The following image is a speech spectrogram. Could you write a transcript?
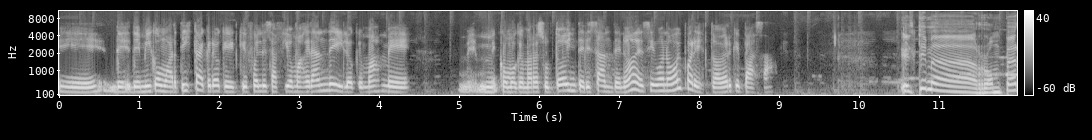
eh, de, mí como artista, creo que, fue el desafío más grande y lo que más me, como que me resultó interesante, ¿no? Decir, bueno, voy por esto, a ver qué pasa. El tema romper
